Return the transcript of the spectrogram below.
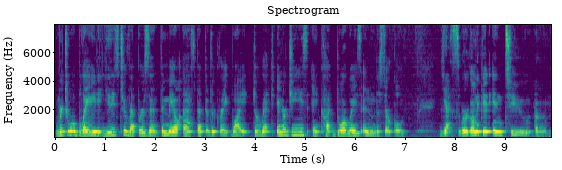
ritual blade used to represent the male aspect of the great rite, direct energies, and cut doorways in the circle. Yes, we're going to get into um,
